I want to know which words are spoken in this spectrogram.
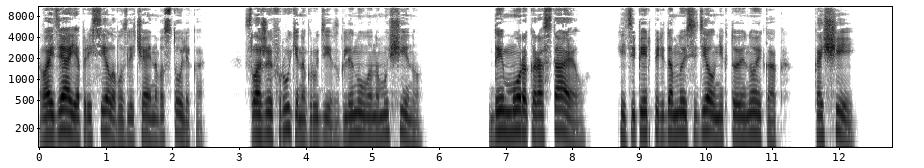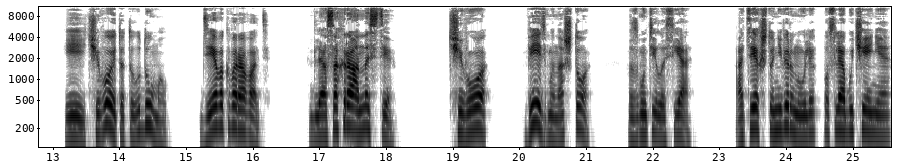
Войдя, я присела возле чайного столика. Сложив руки на груди, взглянула на мужчину. Дым морока растаял, и теперь передо мной сидел никто иной, как Кощей. «И чего это ты удумал? Девок воровать?» «Для сохранности!» «Чего? Ведьмы на что?» — возмутилась я а тех, что не вернули после обучения.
